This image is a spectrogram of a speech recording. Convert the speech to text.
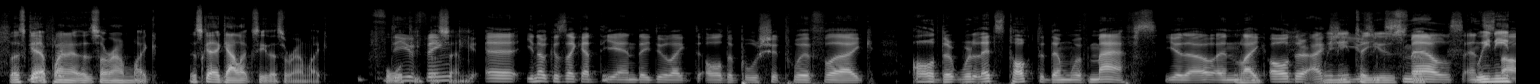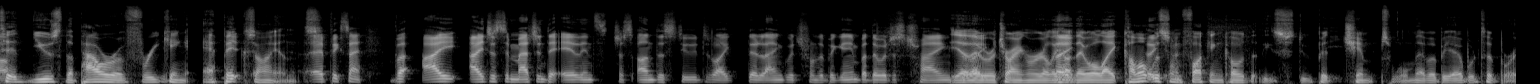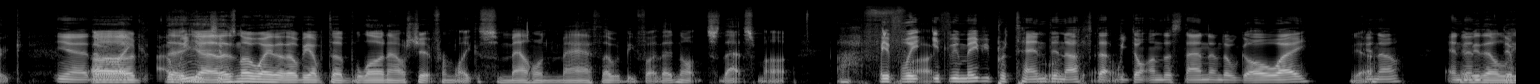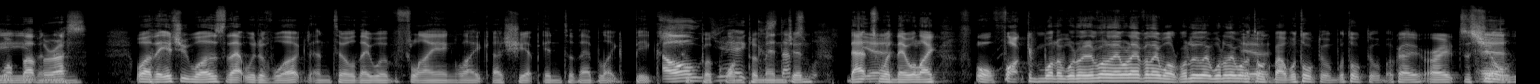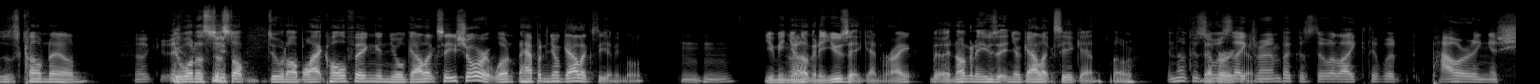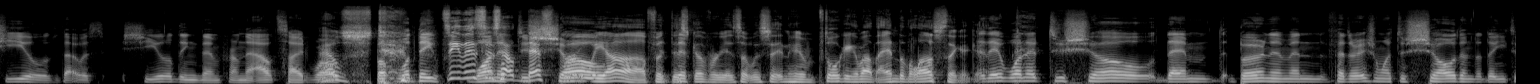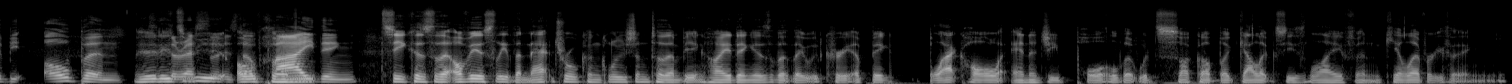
let's get a planet that's around like let's get a galaxy that's around like 40% Do you think, uh, you know, because like at the end they do like all the bullshit with like, oh, they're, we're, let's talk to them with maths, you know, and Mhm. like, oh, they're actually need to using use the- smells and we need to use the power of freaking epic science Epic science. but I I just imagine the aliens just understood like their language from the beginning, but they were just trying. Yeah, to, they like, were trying really like- hard. They were like, come up like- with some fucking code that these stupid chimps will never be able to break. Yeah, they were Uh, like, uh, the- yeah, to there's no way that they'll be able to learn our shit from like smell and math. That would be fun. They're not that smart. Ah, if we if we maybe pretend enough that out. we don't understand them, they'll go away. yeah. You know, and Maybe then they'll they won't bother us. Well, the issue was that would have worked until they were flying like a ship into their like big Oh, super yeah, quantum that's engine. what- That's yeah. when they were like, "Oh fucking what, what, what, whatever they want. What do they, what do they want to talk about? We'll talk to them. We'll talk to them. Okay, all right, just chill. Yeah. Just calm down. Okay. You want us to stop doing our black hole thing in your galaxy? Sure, it won't happen in your galaxy anymore. mm-hmm. You mean you're not going to use it again, right? We're not going to use it in your galaxy again. No. No, because it was like remember because they were like they were powering a shield that was shielding them from the outside world. but what they See, this is how desperate show, we are for the- Discovery. Is that we're sitting here talking about the end of the last thing again? They wanted to show them, Burnham and Federation wanted to show them that they need to be open. You The need to be of instead of open. hiding. See, because obviously the natural conclusion to them being hiding is that they would create a big black hole energy portal that would suck up a galaxy's life and kill everything.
